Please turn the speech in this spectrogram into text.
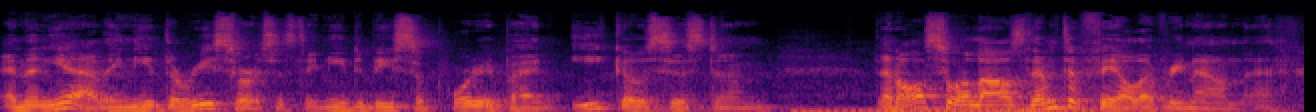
and then, yeah, they need the resources. They need to be supported by an ecosystem that also allows them to fail every now and then.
